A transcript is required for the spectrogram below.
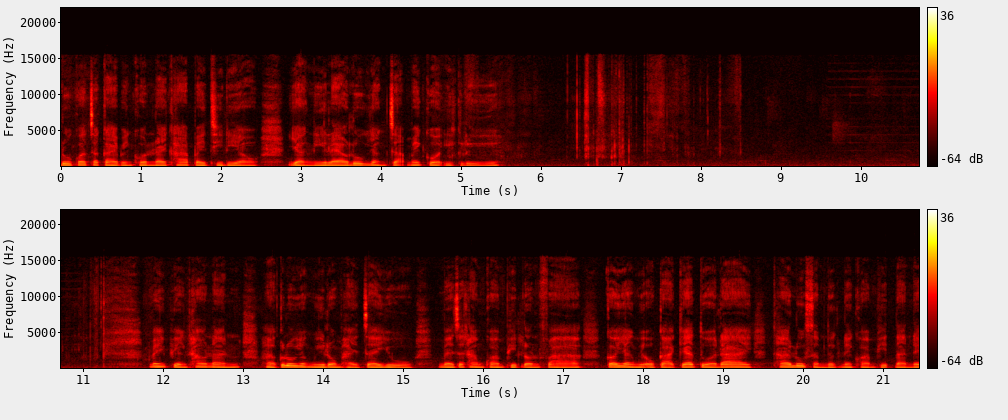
ลูกก็จะกลายเป็นคนไร้ค่าไปทีเดียว อย่างนี้แล้วลูกยังจะไม่กลัวอีกหรือ ไม่เพียงเท่านั้น หากลูกยังมีลมหายใจอยู่ แม้จะทำความผิดล้นฟ้า ก็ยังมีโอกาสแก้ตัวได้ ถ้าลูกสำนึกในความผิดนั้นได้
